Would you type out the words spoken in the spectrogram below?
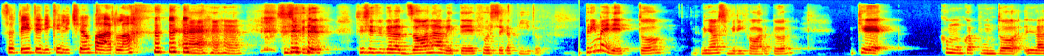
sapete di che liceo parla. eh, se, siete, se siete della zona avete forse capito. Prima hai detto, vediamo se mi ricordo, che comunque appunto la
